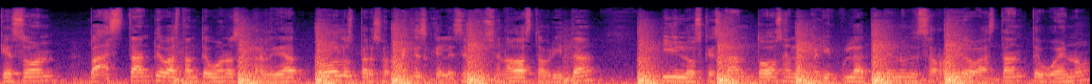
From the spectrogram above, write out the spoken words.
Que son bastante, bastante buenos. En realidad, todos los personajes que les he mencionado hasta ahorita y los que están todos en la película tienen un desarrollo bastante bueno.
